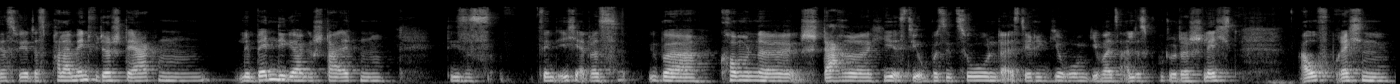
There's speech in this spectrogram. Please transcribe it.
dass wir das Parlament wieder stärken, lebendiger gestalten. Dieses, finde ich, etwas überkommene, starre, hier ist die Opposition, da ist die Regierung, jeweils alles gut oder schlecht, aufbrechen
